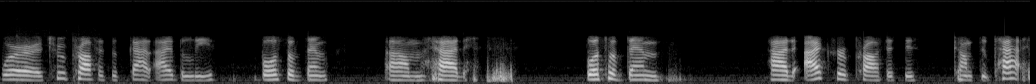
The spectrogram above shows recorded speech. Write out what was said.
were true prophets of God, I believe. Both of them um, had, both of them had accurate prophecies come to pass.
